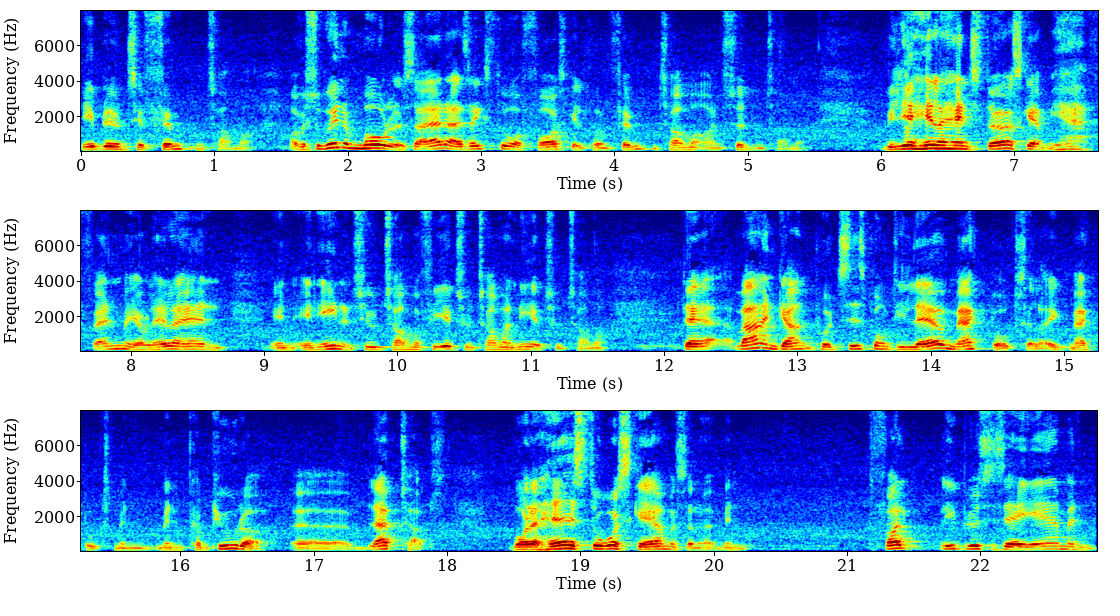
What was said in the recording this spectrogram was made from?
det er blevet til 15 tommer. Og hvis du går ind og måler, så er der altså ikke stor forskel på en 15 tommer og en 17 tommer. Vil jeg hellere have en større skærm? Ja, fandme, jeg vil hellere have en, en, en 21 tommer, 24 tommer, 29 tommer. Der var en gang på et tidspunkt, de lavede MacBooks, eller ikke MacBooks, men, men computer, øh, laptops, hvor der havde store skærme og sådan noget, men folk lige pludselig sagde, ja, men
